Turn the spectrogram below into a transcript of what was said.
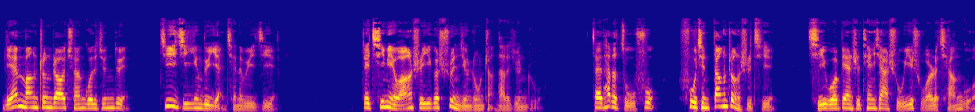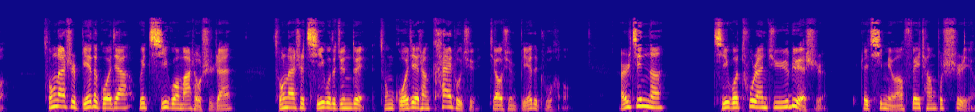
连忙征召全国的军队，积极应对眼前的危机。这齐闵王是一个顺境中长大的君主，在他的祖父、父亲当政时期，齐国便是天下数一数二的强国，从来是别的国家为齐国马首是瞻。从来是齐国的军队从国界上开出去教训别的诸侯，而今呢，齐国突然居于劣势，这齐闵王非常不适应。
